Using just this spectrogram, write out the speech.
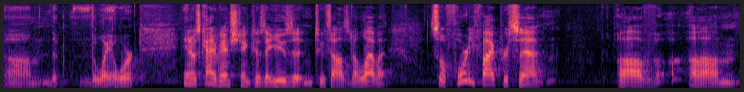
um, the, the way it worked. And it was kind of interesting because they used it in 2011. So 45% of um,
